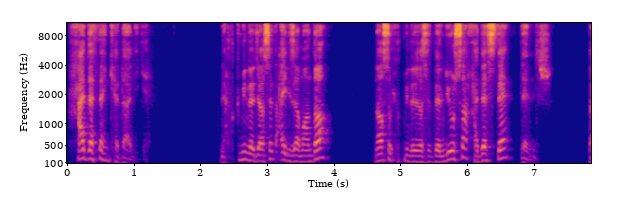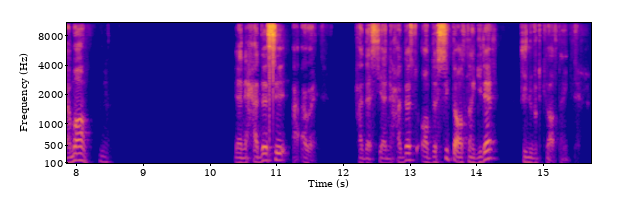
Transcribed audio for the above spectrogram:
hadesen kedalike. Ne hükmü necaset aynı zamanda nasıl hükmü necaset deniliyorsa hades de denilir. Tamam. Yani hadesi evet. Hades yani hades abdestlik de altına girer, cünüplük de altına girer.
